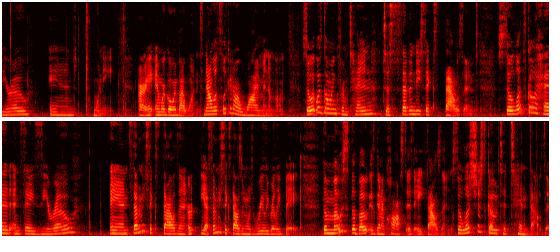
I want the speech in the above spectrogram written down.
0 and 20. All right, and we're going by ones. Now let's look at our Y minimum. So it was going from 10 to 76,000. So let's go ahead and say 0 and 76,000 or yeah, 76,000 was really really big. The most the boat is going to cost is 8,000. So let's just go to 10,000.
